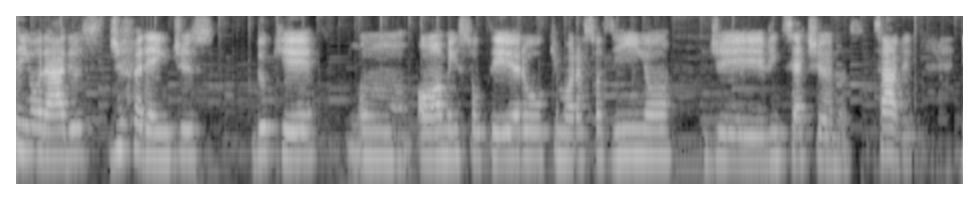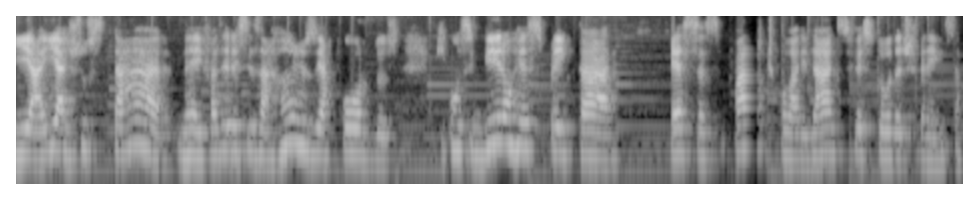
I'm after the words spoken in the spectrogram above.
tem horários diferentes do que um homem solteiro que mora sozinho de 27 anos, sabe? e aí ajustar né, e fazer esses arranjos e acordos que conseguiram respeitar essas particularidades fez toda a diferença.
